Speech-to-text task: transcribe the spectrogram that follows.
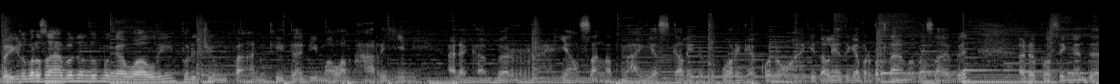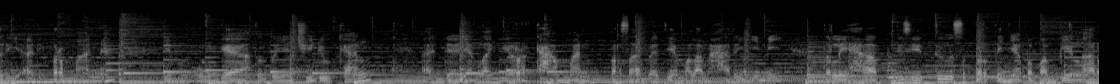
Baiklah para sahabat untuk mengawali perjumpaan kita di malam hari ini Ada kabar yang sangat bahagia sekali untuk warga Konoha. Kita lihat kabar pertama para sahabat Ada postingan dari Adi Permana Yang mengunggah tentunya cidukan. Ada yang lagi rekaman persahabat ya malam hari ini. Terlihat di situ sepertinya Papa Bilar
